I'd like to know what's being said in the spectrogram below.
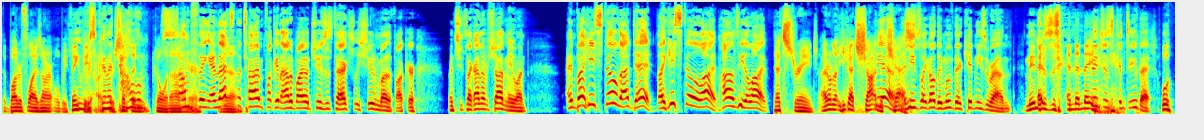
the butterflies aren't what we think he they was are. There's tell something him going on here. something, and that's Yeah. the time fucking Adebayo chooses to actually shoot him, motherfucker. When she's like, "I never shot anyone," and but he's still not dead. Like he's still alive. How is he alive? That's strange. I don't know. He got shot in yeah, the chest. and he's like, "Oh, they move their kidneys around. Ninjas, and, and then they ninjas can do that." Well,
